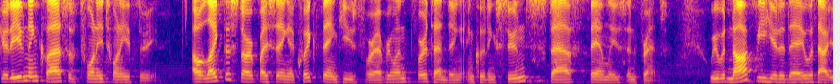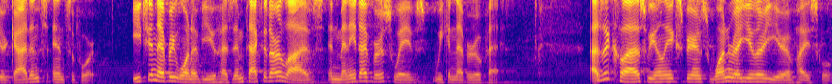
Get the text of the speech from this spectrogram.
Good evening, class of 2023. I would like to start by saying a quick thank you for everyone for attending, including students, staff, families, and friends. We would not be here today without your guidance and support. Each and every one of you has impacted our lives in many diverse ways we can never repay. As a class, we only experienced one regular year of high school.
